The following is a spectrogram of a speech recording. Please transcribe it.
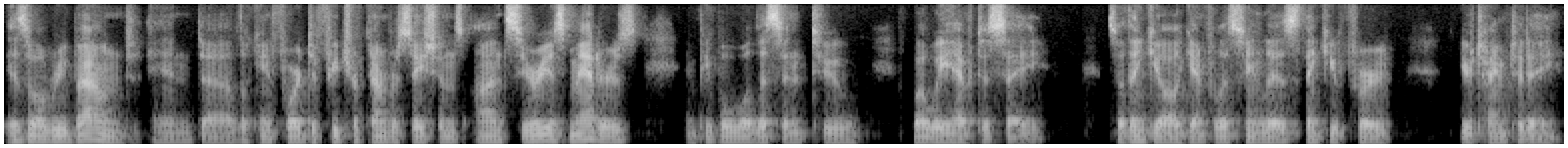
Israel Rebound and uh, looking forward to future conversations on serious matters. And people will listen to what we have to say. So thank you all again for listening, Liz. Thank you for your time today.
